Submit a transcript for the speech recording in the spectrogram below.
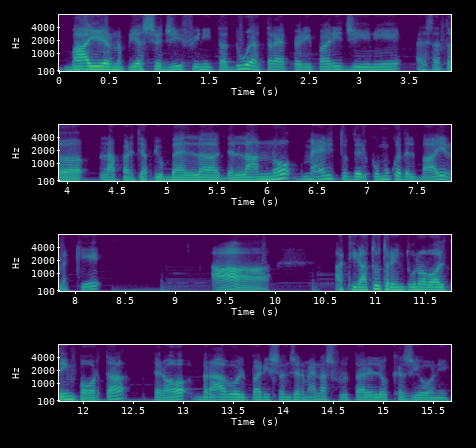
Bayern PSG finita 2-3 per i parigini è stata la partita più bella dell'anno, merito del, comunque del Bayern che ha, ha tirato 31 volte in porta, però bravo il Paris Saint-Germain a sfruttare le occasioni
